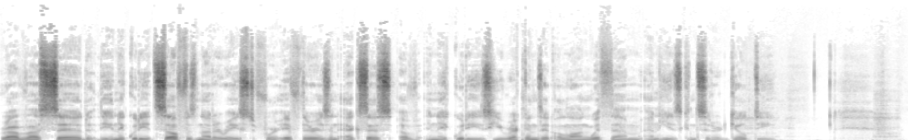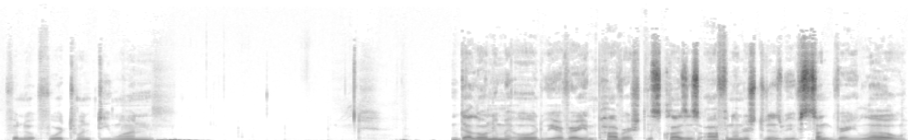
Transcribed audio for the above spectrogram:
Rava said, The iniquity itself is not erased, for if there is an excess of iniquities, he reckons it along with them, and he is considered guilty. Footnote 421 Dalonu me'od, we are very impoverished. This clause is often understood as we have sunk very low.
